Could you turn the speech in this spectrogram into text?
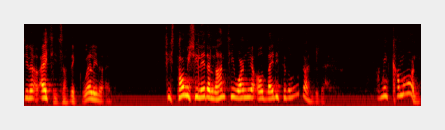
She's in her 80s, I think, well in her 80s. She's told me she led a 91 year old lady to the Lord the other day. I mean, come on.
